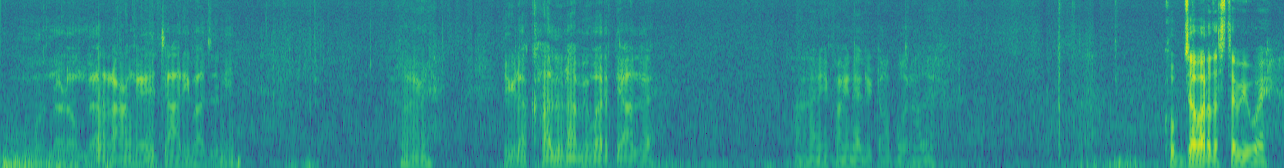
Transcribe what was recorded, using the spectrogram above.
पूर्ण डोंगर रांग आहे चारी बाजूनी. आणि इकडं खालून आम्ही वरती आलो आहे आणि फायनली टॉपवर आलो आहे खूप जबरदस्त व्ह्यू आहे.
